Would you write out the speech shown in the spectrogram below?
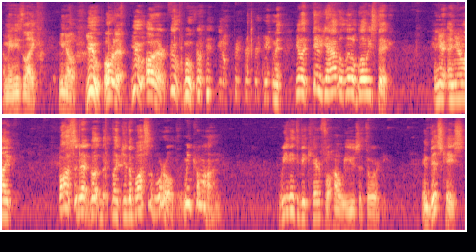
I mean he's like, you know, you over there, you over there, you move, you know, you're like, dude, you have a little glowy stick, and you're and you're like, boss, and that like you're the boss of the world. I mean, come on. We need to be careful how we use authority. In this case,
